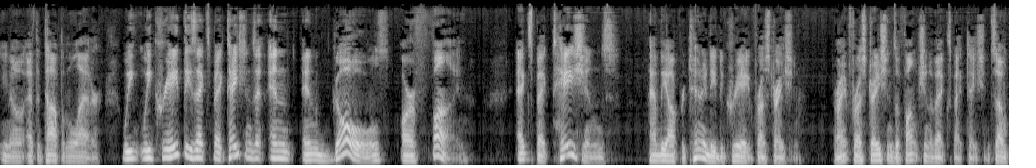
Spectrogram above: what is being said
you know, at the top of the ladder. We, we create these expectations and, and, and goals are fine. Expectations have the opportunity to create frustration, right? Frustration's a function of expectation. So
